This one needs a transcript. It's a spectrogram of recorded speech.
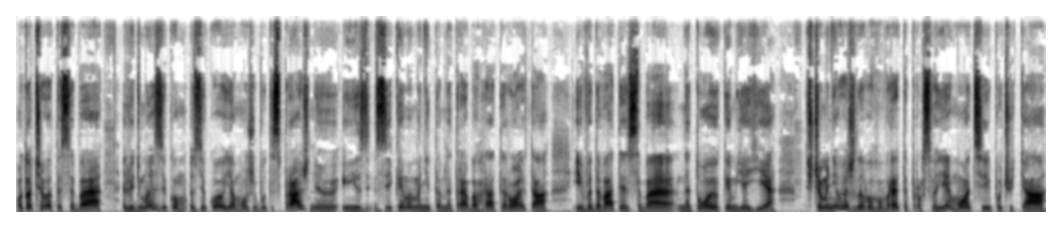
оточувати себе людьми, з яком з якою я можу бути справжньою, і з, з якими мені там не треба грати роль та і видавати себе не тою, ким я є. Що мені важливо говорити про свої емоції, почуття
